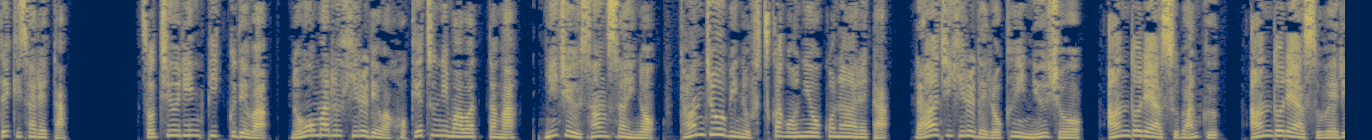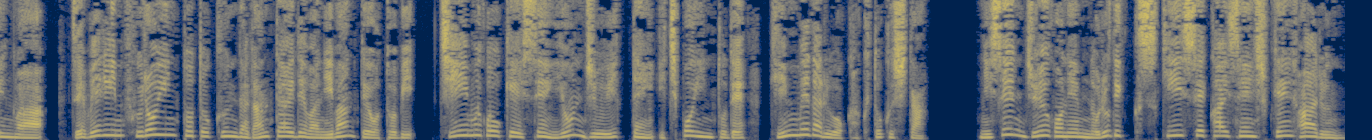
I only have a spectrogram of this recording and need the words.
擢された。ソチオリンピックではノーマルヒルでは補欠に回ったが、23歳の誕生日の2日後に行われたラージヒルで6位入賞、アンドレアス・バンク、アンドレアス・ウェリンガー、ゼベリン・フロイントと組んだ団体では2番手を飛び、チーム合計1041.1ポイントで金メダルを獲得した。2015年ノルディックスキー世界選手権ファールン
